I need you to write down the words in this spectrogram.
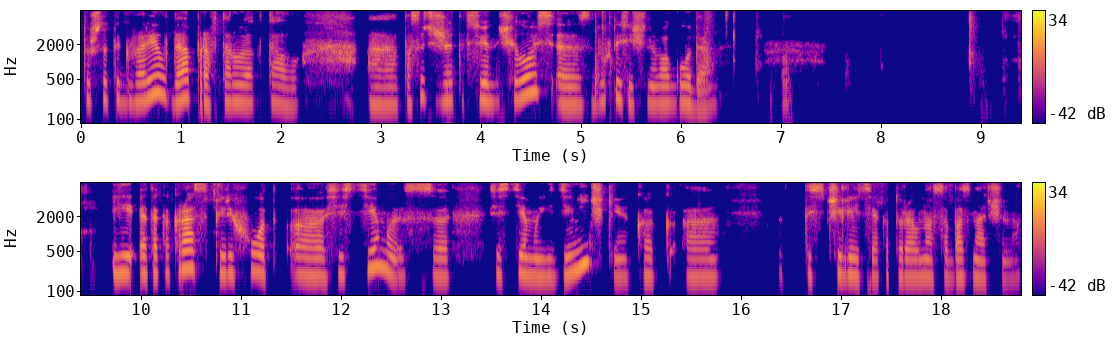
то, что ты говорил, да, про вторую октаву. А, по сути же, это все и началось э, с 2000 года. И это как раз переход э, системы с системы единички, как э, тысячелетия, которое у нас обозначено,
